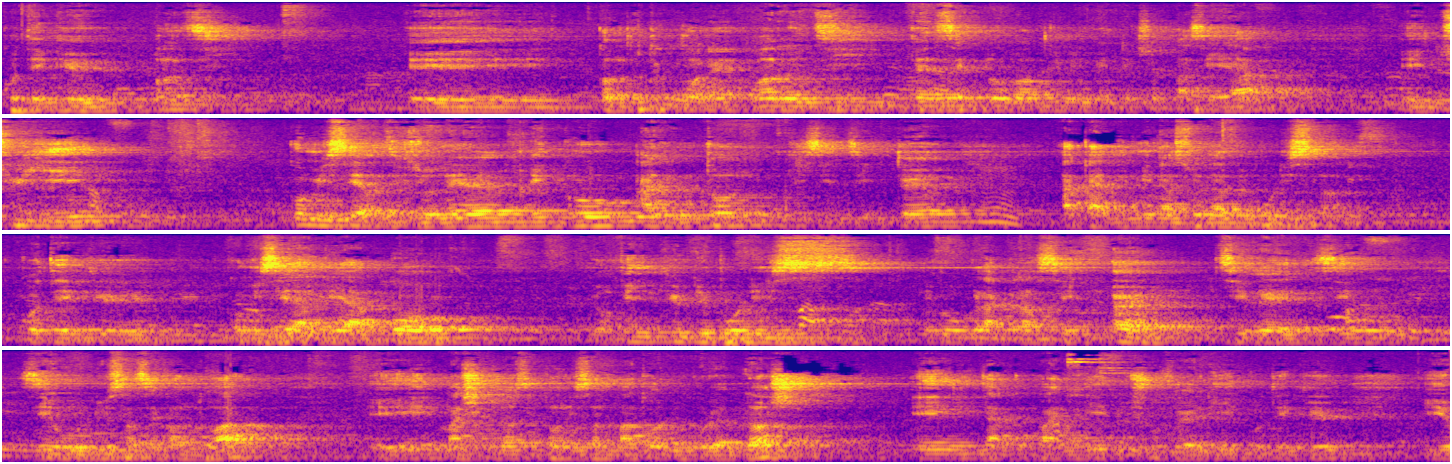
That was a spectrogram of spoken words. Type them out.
côté que bandit. Et comme tout le monde connaît, vendredi 25 novembre 2022, je passé là, et tué commissaire divisionnaire Rico Hamilton, vice-directeur Académie nationale de police. Côté que le commissaire a à bord un véhicule de police niveau la classe 1-0253 et machine là c'est un Nissan Patrol de couleur blanche et il accompagné de chauffeur côté que il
